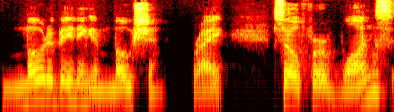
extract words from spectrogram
motivating emotion, right? So for ones,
